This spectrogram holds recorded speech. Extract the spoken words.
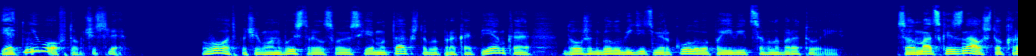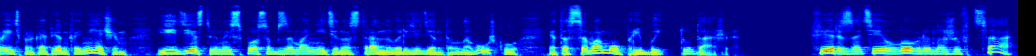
и от него в том числе. Вот почему он выстроил свою схему так, чтобы Прокопенко должен был убедить Меркулова появиться в лаборатории. Салмацкий знал, что крыть Прокопенко нечем, и единственный способ заманить иностранного резидента в ловушку — это самому прибыть туда же. Ферзь затеял ловлю на живца,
